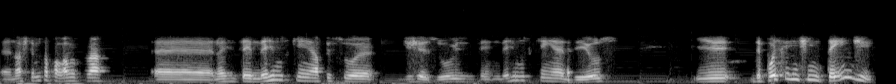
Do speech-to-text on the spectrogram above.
É, nós temos a palavra para é, nós entendermos quem é a pessoa de Jesus, entendermos quem é Deus. E depois que a gente entende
